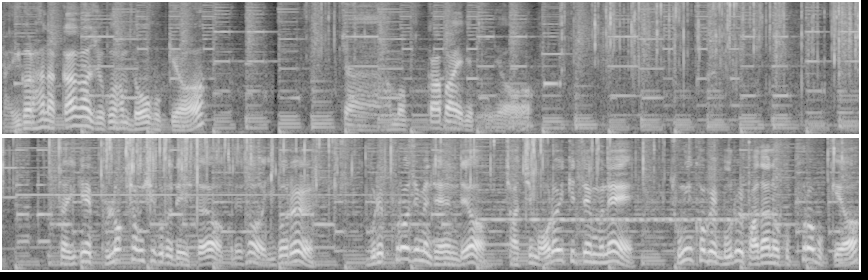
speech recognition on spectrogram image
자, 이걸 하나 까가지고 한번 넣어볼게요 자 한번 까봐야겠군요 자 이게 블럭 형식으로 되어 있어요 그래서 이거를 물에 풀어주면 되는데요 자 지금 얼어있기 때문에 종이컵에 물을 받아놓고 풀어볼게요.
